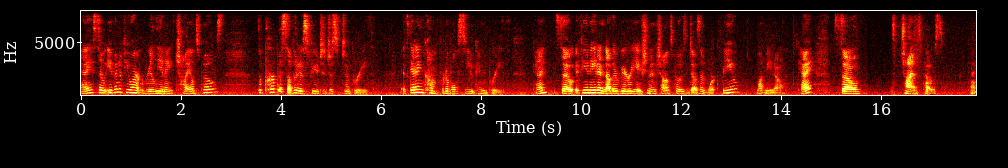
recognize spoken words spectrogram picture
Okay, so even if you aren't really in a child's pose, the purpose of it is for you to just to breathe. It's getting comfortable so you can breathe. Okay, so if you need another variation in child's pose doesn't work for you, let me know. Okay, so child's pose. Okay,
